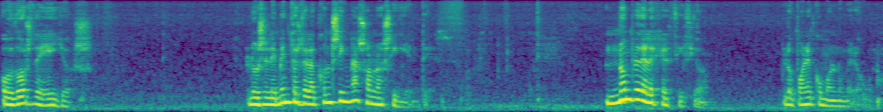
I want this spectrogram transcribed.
o dos de ellos. Los elementos de la consigna son los siguientes. Nombre del ejercicio. Lo pone como el número uno.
